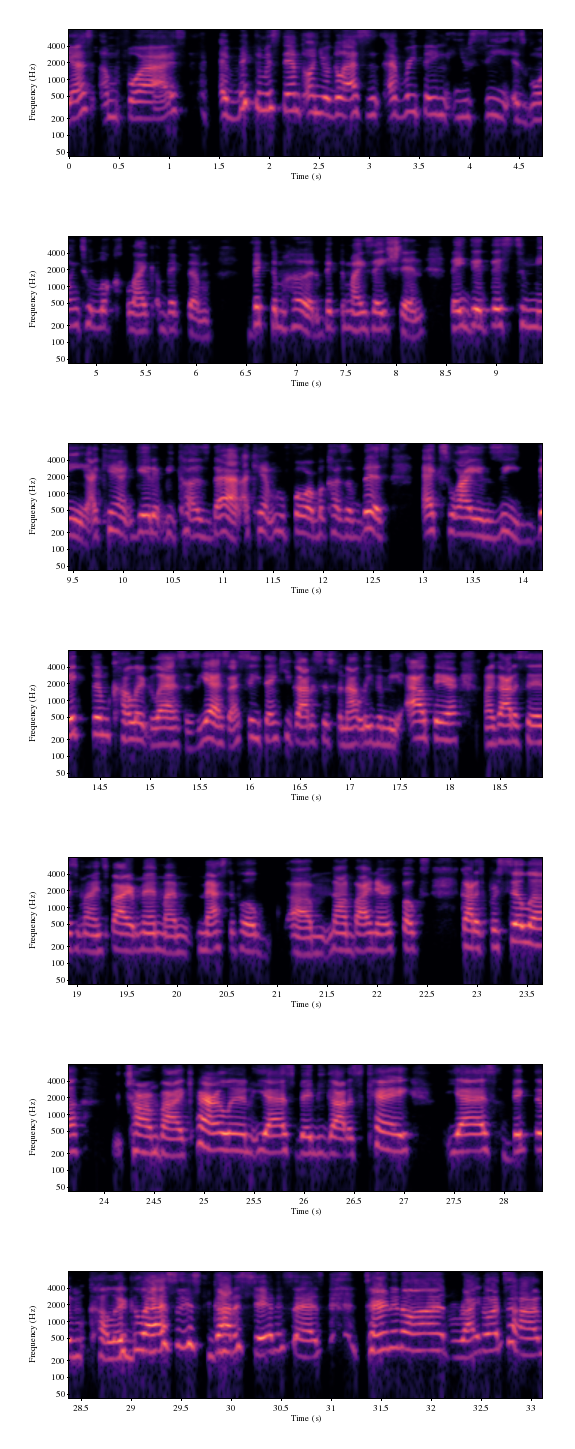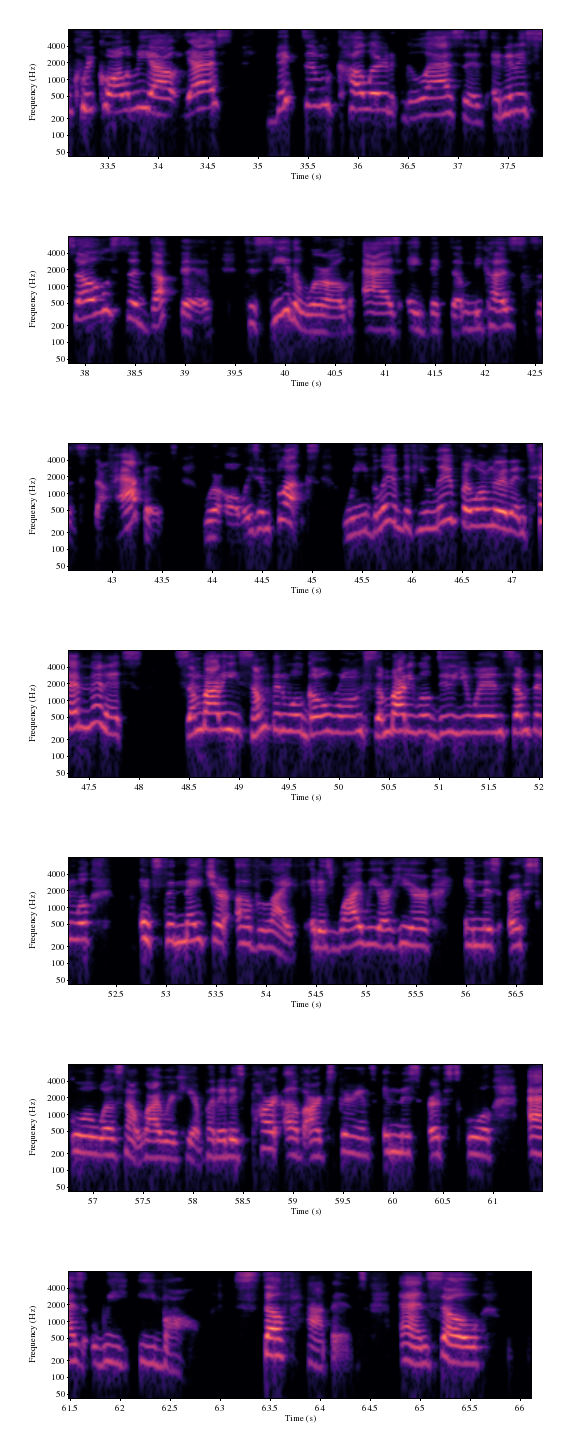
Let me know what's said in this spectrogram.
Yes, I'm four eyes. If victim is stamped on your glasses. Everything you see is going to look like a victim victimhood, victimization. They did this to me. I can't get it because that. I can't move forward because of this. X, Y, and Z. Victim color glasses. Yes, I see. Thank you, goddesses, for not leaving me out there. My goddesses, my inspired men, my masterful um, non-binary folks. Goddess Priscilla, charmed by Carolyn. Yes, baby goddess K. Yes, victim color glasses. Goddess Shannon says, turn it on right on time. Quit calling me out. Yes, victim colored glasses. And it is so seductive to see the world as a victim because stuff happens. We're always in flux. We've lived, if you live for longer than 10 minutes, somebody, something will go wrong. Somebody will do you in. Something will. It's the nature of life. It is why we are here in this earth school. Well, it's not why we're here, but it is part of our experience in this earth school as we evolve stuff happens. And so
